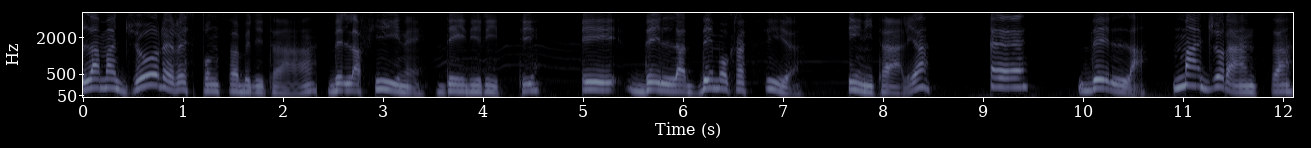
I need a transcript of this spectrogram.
la maggiore responsabilità della fine dei diritti e della democrazia in Italia è della maggioranza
